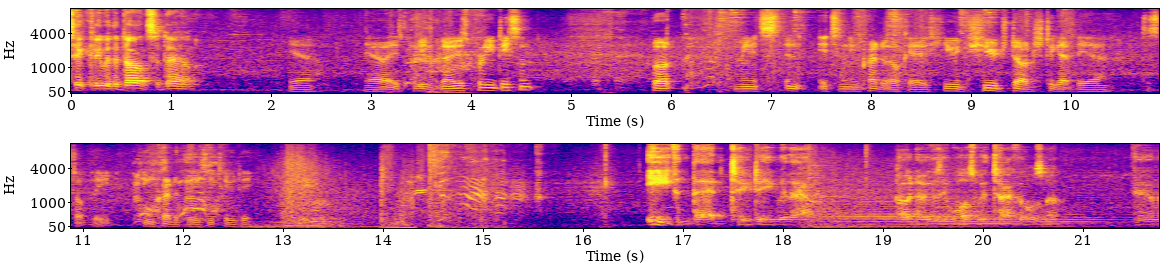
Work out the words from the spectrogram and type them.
Particularly with the dancer down. Yeah, yeah, it's pretty. That is pretty decent. But I mean, it's an it's an incredible. Okay, huge huge dodge to get the uh, to stop the incredibly easy two D. Even then, 2D without. Oh no, because it was with tackles, no. Yeah.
